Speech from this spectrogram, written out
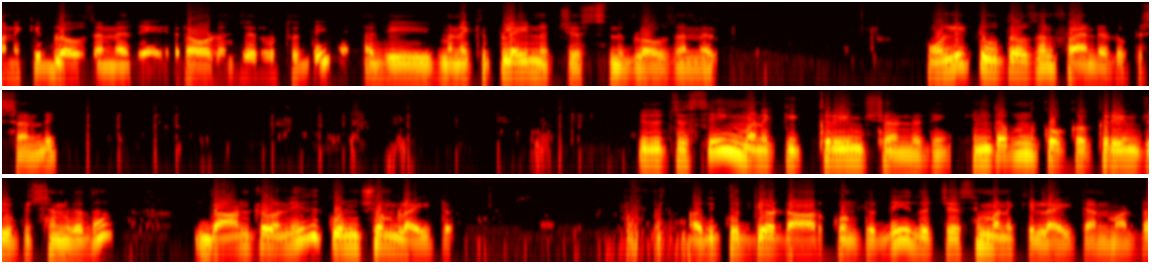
మనకి బ్లౌజ్ అనేది రావడం జరుగుతుంది. అది మనకి ప్లెయిన్ వచ్చేస్తుంది బ్లౌజ్ అనేది. Only two thousand five hundred rupees అండి. ఇది వచ్చేసి మనకి క్రీమ్ షేడ్ అండి. ఇంతకుముందుకు ఒక క్రీమ్ చూపించాను కదా. దాంట్లో అనేది కొంచెం లైట్ అది కొద్దిగా డార్క్ ఉంటుంది. ఇది వచ్చేసి మనకి లైట్ అన్నమాట.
